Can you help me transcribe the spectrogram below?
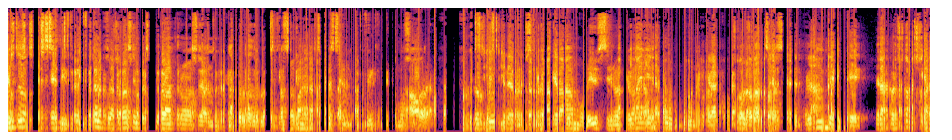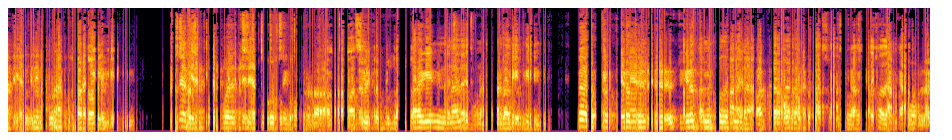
entonces es diferente, las personas siempre se van a tener una ciudad del mercado, las personas van a estar en conflicto como ahora. Porque no piensen que la persona que va a morir, sino que va a llegar a un punto que la consola va a ser el plan B de la persona computadora gaming, una de una mala gaming. Pero quiero, quiero, también poder ver la parte de la casa, de campo, la,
